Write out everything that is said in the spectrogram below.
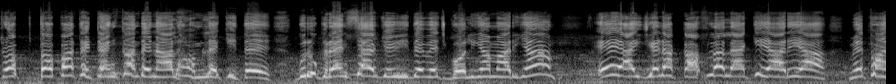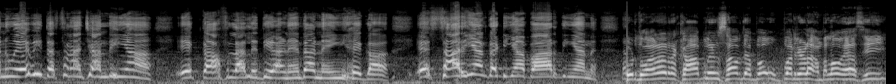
ਤੋਪਾਂ ਤੇ ਟੈਂਕਾਂ ਦੇ ਨਾਲ ਹਮਲੇ ਕੀਤੇ, ਗੁਰੂ ਗ੍ਰੰਥ ਸਾਹਿਬ ਜੀ ਦੇ ਵਿੱਚ ਗੋਲੀਆਂ ਮਾਰੀਆਂ। ਇਹ ਆਈ ਜਿਹੜਾ ਕਾਫਲਾ ਲੈ ਕੇ ਆ ਰਿਹਾ, ਮੈਂ ਤੁਹਾਨੂੰ ਇਹ ਵੀ ਦੱਸਣਾ ਚਾਹੁੰਦੀ ਆ ਇਹ ਕਾਫਲਾ ਲੁਧਿਆਣੇ ਦਾ ਨਹੀਂ ਹੈਗਾ। ਇਹ ਸਾਰੀਆਂ ਗੱਡੀਆਂ ਬਾਹਰ ਦੀਆਂ ਨੇ। ਗੁਰਦੁਆਰਾ ਰਕਾਬਗੰਜ ਸਾਹਿਬ ਦੇ ਉੱਪਰ ਜਿਹੜਾ ਹਮਲਾ ਹੋਇਆ ਸੀ,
